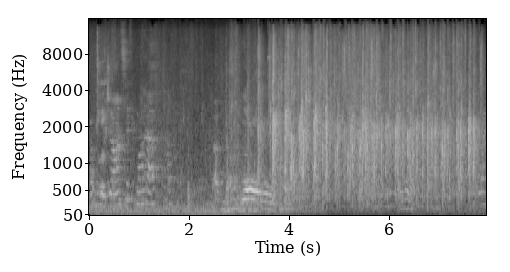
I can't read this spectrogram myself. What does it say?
Okay, Johnson, come on up. One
